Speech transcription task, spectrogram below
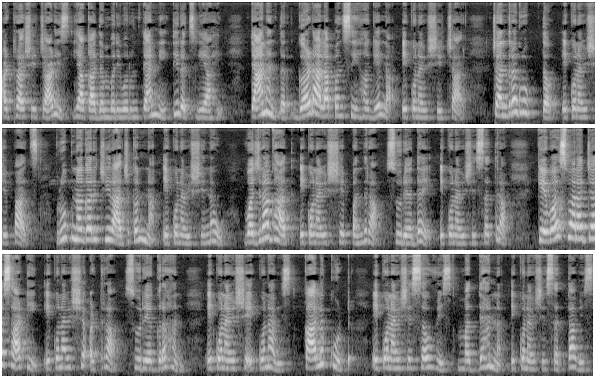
अठराशे चाळीस या कादंबरीवरून त्यांनी ती रचली आहे. त्यानंतर गड आला पण सिंह गेला एकोणावीसशे चार. चंद्रगुप्त एकोणावीसशे पाच. रूपनगरची राजकन्या एकोणावीसशे नऊ. वज्राघात एकोणावीसशे पंधरा. सूर्योदय एकोणावीसशे सतरा. केवळ स्वराज्यासाठी एकोणावीसशे अठरा. सूर्यग्रहण एकोणावीसशे एकोणावीस. कालकूट एकोणावीसशे सव्वीस. मध्यान्ह एकोणावीसशे सत्तावीस.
